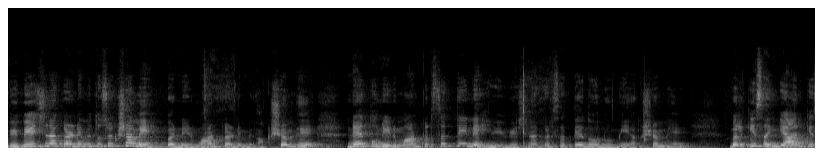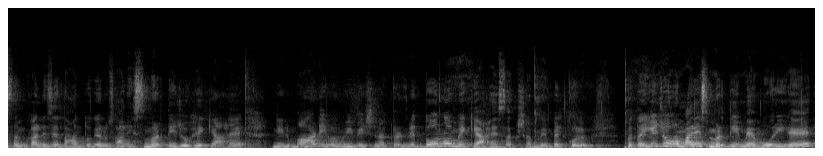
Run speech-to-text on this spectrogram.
विवेचना करने में तो सक्षम है, पर निर्माण करने में अक्षम है। न तो निर्माण कर सकते, न ही विवेचना कर सकते, दोनों में अक्षम है। बल्कि संज्ञान के समकालीन सिद्धांतों के अनुसार स्मृति जो है, क्या है? निर्माण एवं विवेचना करने दोनों में क्या है सक्षम में बिल्कुल। बताइए, जो हमारी स्मृति मेमोरी है,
